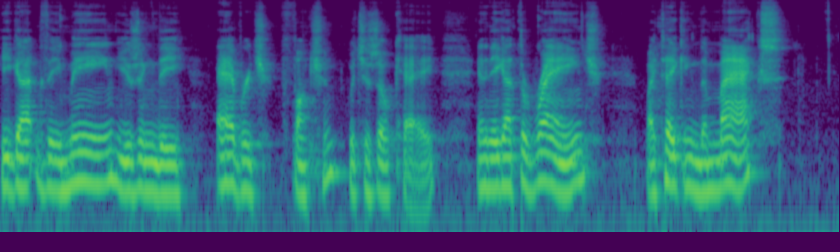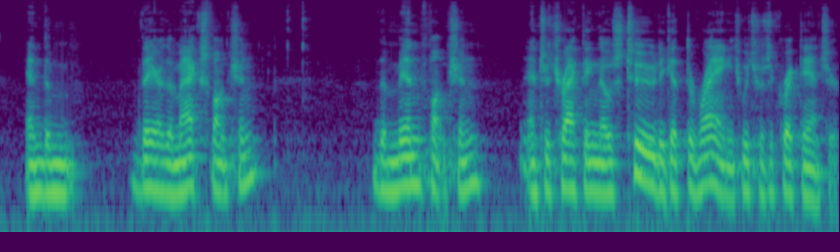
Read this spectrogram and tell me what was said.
He got the mean using the average function, which is okay. And then he got the range by taking the max and the there, the max function, the min function, and subtracting those two to get the range, which was the correct answer.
